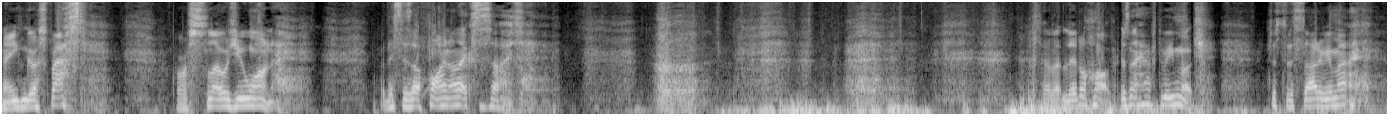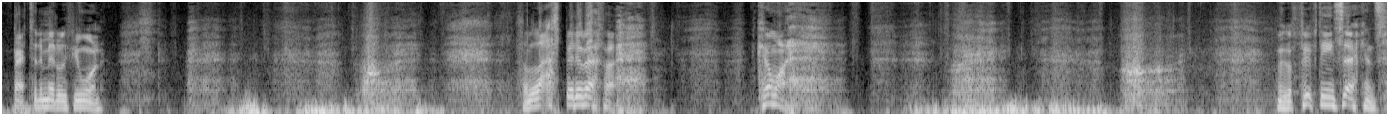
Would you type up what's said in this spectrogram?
Now you can go as fast or as slow as you want. But this is our final exercise. So that little hop doesn't have to be much. Just to the side of your mat, back to the middle if you want. The last bit of effort. Come on. We've got 15 seconds.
